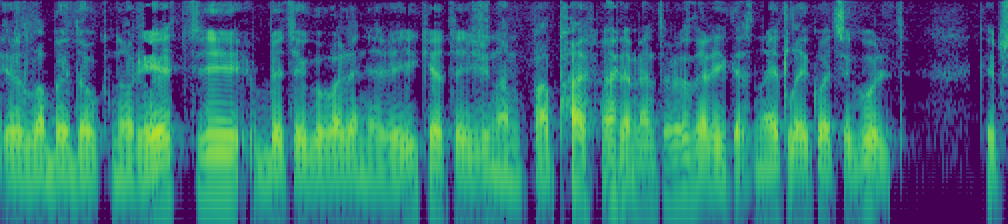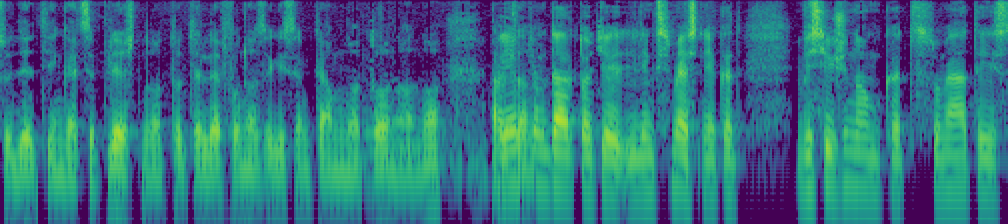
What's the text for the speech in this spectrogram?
ir labai daug norėti, bet jeigu valia neveikia, tai žinom, papa, elementarus dalykas, nuėt laiko atsigulti kaip sudėtinga atsiplėšti nuo to telefono, sakysim, kam nuo to, nuo nuo. Paimkim ten... dar tokį linksmesnį, kad visi žinom, kad su metais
